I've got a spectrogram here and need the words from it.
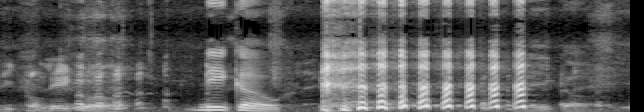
Nico. Nico. Nico.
